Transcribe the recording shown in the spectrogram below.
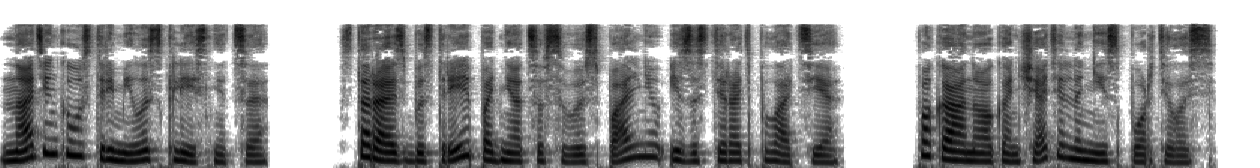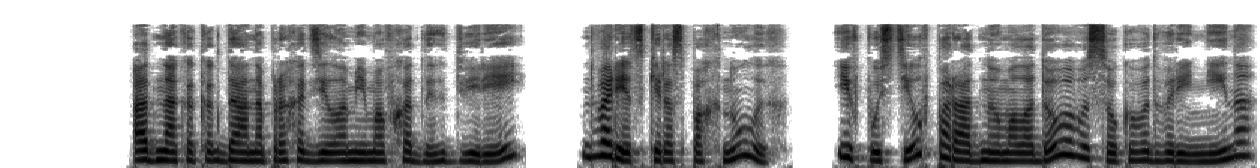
Наденька устремилась к лестнице, стараясь быстрее подняться в свою спальню и застирать платье, пока оно окончательно не испортилось. Однако, когда она проходила мимо входных дверей, дворецкий распахнул их и впустил в парадную молодого высокого дворянина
